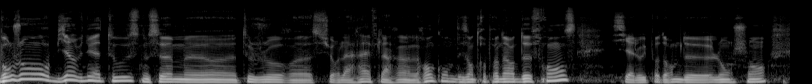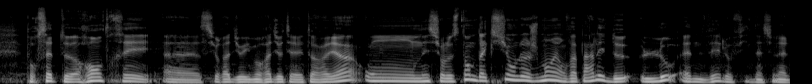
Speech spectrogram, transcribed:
Bonjour, bienvenue à tous. Nous sommes euh, toujours euh, sur la REF, la, rencontre des entrepreneurs de France, ici à l'Hippodrome de Longchamp. Pour cette rentrée euh, sur Radio Imo, Radio Territoria, on est sur le stand d'Action Logement et on va parler de l'ONV, l'Office national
